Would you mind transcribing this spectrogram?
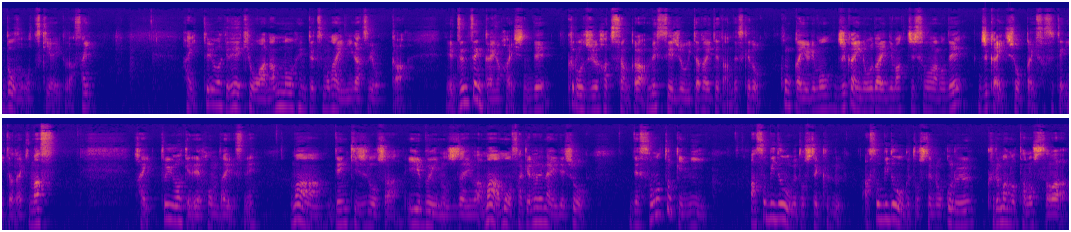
どうぞお付き合いください。はいというわけで今日は何の変哲もない2月4日。え前々回の配信で黒18さんからメッセージをいただいてたんですけど今回よりも次回のお題にマッチしそうなので次回紹介させていただきます。はいというわけで本題ですね。まあ電気自動車 EV の時代はまあもう避けられないでしょう。でその時に遊び道具として来る遊び道具として残る車の楽しさは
